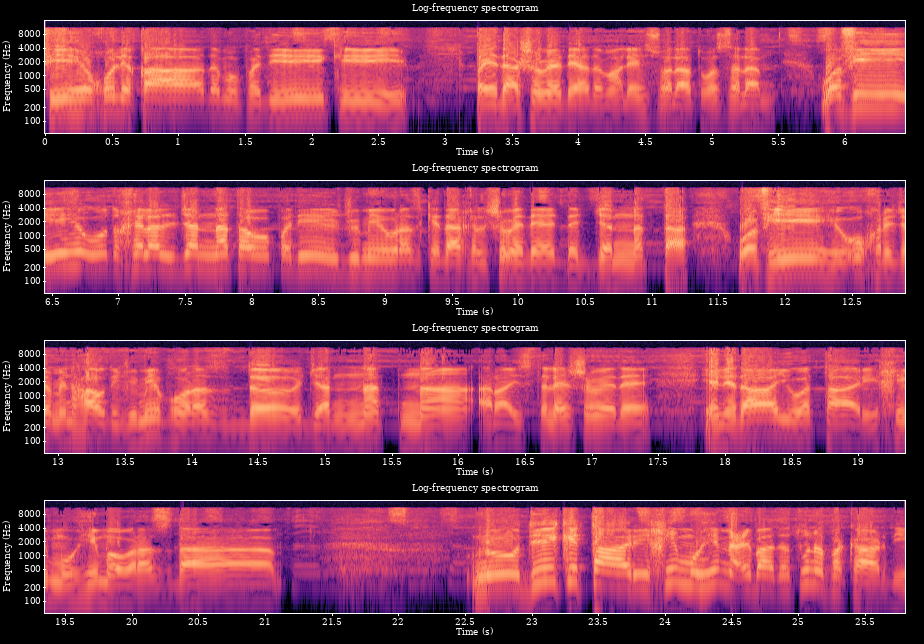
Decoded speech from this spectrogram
فيه خلق آدم په دې کې پیدا شوی دی آدم علیه الصلاة والسلام وفيه ادخل الجنة او په دې جمعې ورځ کې داخل شوی دی د جنت ته وفيه اخرج منها او د جمعې په ورځ د جنت نه راایستلی شوی دی یعنې دا یوه تاریخي مهمه ورځ ده نو دې کې تاریخي مهم عبادتونه پکار دي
